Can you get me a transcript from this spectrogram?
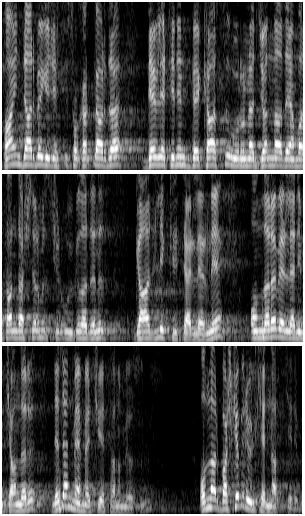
hain darbe gecesi sokaklarda devletinin bekası uğruna canını adayan vatandaşlarımız için uyguladığınız gazilik kriterlerini, onlara verilen imkanları neden Mehmetçiğe tanımıyorsunuz? Onlar başka bir ülkenin askeri mi?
